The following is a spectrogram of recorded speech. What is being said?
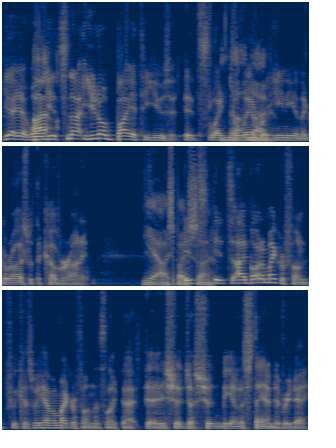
Yeah, yeah. Well, I- it's not. You don't buy it to use it. It's like No, the no. Lamborghini in the garage with the cover on it. Yeah, I suppose It's, so. it's. I bought a microphone because we have a microphone that's like that. It should just shouldn't be on a stand every day.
